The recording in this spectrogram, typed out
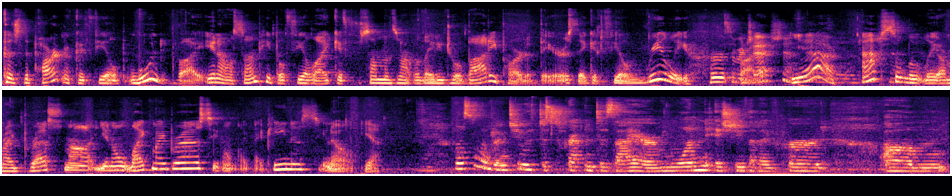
because the partner could feel wounded by it. You know, some people feel like if someone's not relating to a body part of theirs, they could feel really hurt. It's a by it. rejection. Yeah, absolutely. Are my breasts not? You don't like my breasts. You don't like my penis. You know, yeah. I'm also wondering too with discrepant desire. I mean, one issue that I've heard, um,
